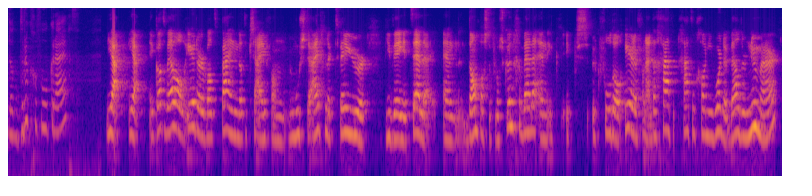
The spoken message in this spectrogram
dat drukgevoel krijgt? Ja, ja, ik had wel al eerder wat pijn dat ik zei van, we moesten eigenlijk twee uur die weeën tellen. En dan pas de verloskundige bellen. En ik, ik, ik voelde al eerder van, nou, dat gaat, gaat hem gewoon niet worden. Bel er nu maar.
